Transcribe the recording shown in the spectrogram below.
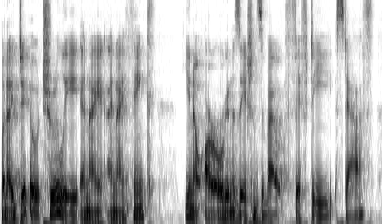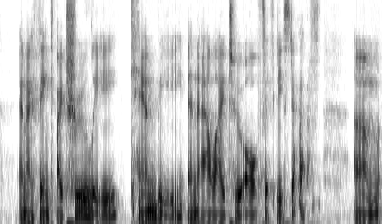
But I do, truly. And I, and I think, you know, our organization's about 50 staff. And I think I truly can be an ally to all 50 staff. Um,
